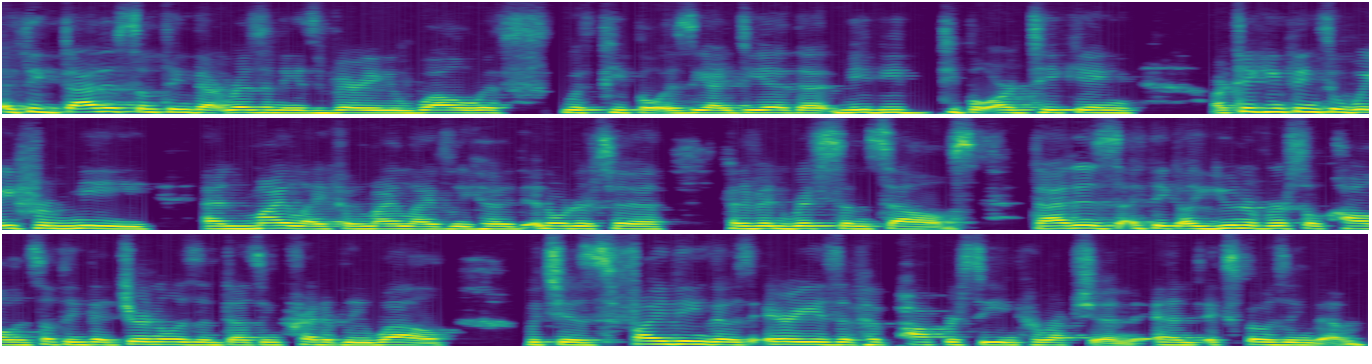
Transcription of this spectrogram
I think that is something that resonates very well with with people is the idea that maybe people are taking are taking things away from me and my life and my livelihood in order to kind of enrich themselves. That is, I think, a universal call and something that journalism does incredibly well, which is finding those areas of hypocrisy and corruption and exposing them.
